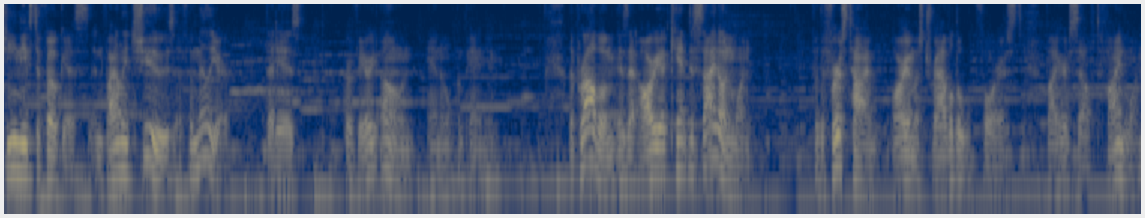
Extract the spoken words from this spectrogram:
she needs to focus and finally choose a familiar, that is, her very own animal companion. The problem is that Aria can't decide on one. For the first time, Aria must travel the forest by herself to find one.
